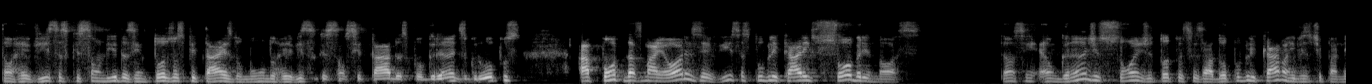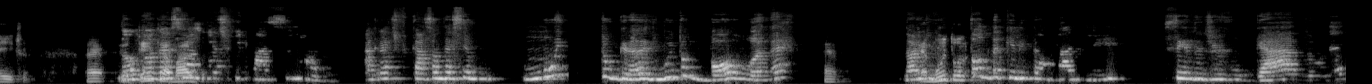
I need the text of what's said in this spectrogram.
Então, revistas que são lidas em todos os hospitais do mundo, revistas que são citadas por grandes grupos, a ponto das maiores revistas publicarem sobre nós. Então, assim, é um grande sonho de todo pesquisador publicar uma revista tipo a Nature. Né? Eu Doutor, tenho trabalhos... uma gratificação. A gratificação deve ser muito grande, muito boa, né? É, é muito... todo aquele trabalho ali sendo divulgado, né?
